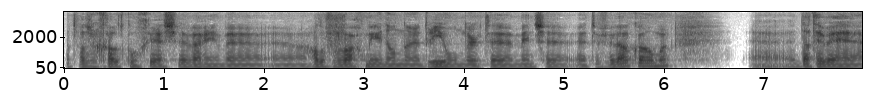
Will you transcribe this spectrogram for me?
Dat was een groot congres waarin we hadden verwacht meer dan 300 mensen te verwelkomen. dat hebben we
